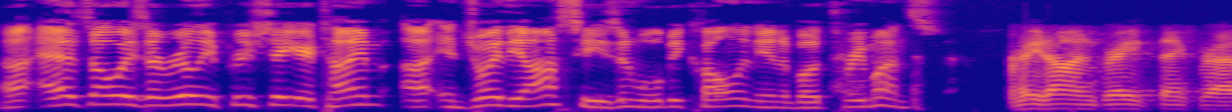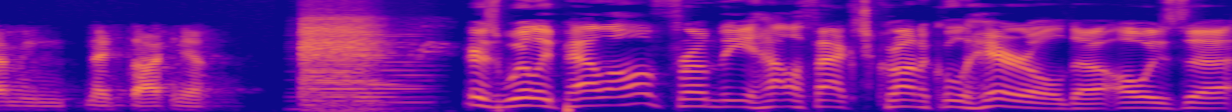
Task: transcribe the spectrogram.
Uh, as always, I really appreciate your time. Uh, enjoy the off season. We'll be calling in about three months. Right on. Great. Thanks for having me. Nice talking to you. There's Willy Palov from the Halifax Chronicle Herald. Uh, always uh,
